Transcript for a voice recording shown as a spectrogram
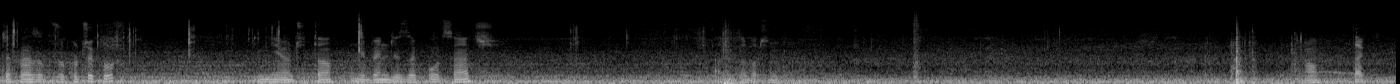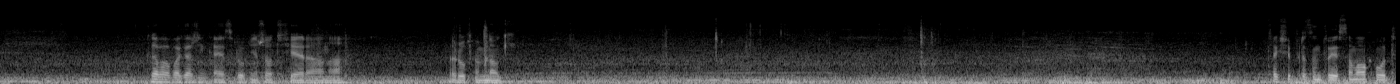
Sobie trochę za dużo kluczyków nie wiem czy to nie będzie zakłócać. Ale zobaczymy. O, tak. Klawa bagażnika jest również otwierana ruchem nogi. Tak się prezentuje samochód.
